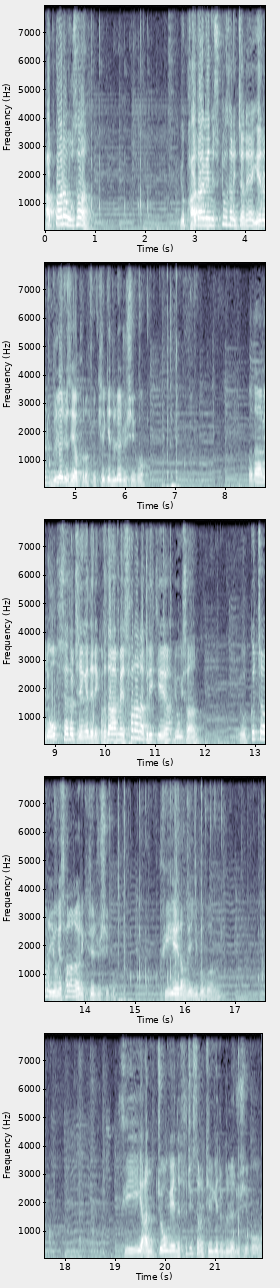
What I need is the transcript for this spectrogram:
앞발은 우선 이 바닥에 있는 수평선 있잖아요. 얘를 좀 늘려주세요 옆으로. 좀 길게 늘려주시고. 그 다음에 옵셋을 진행해야 되니까. 그 다음에 선 하나 그릴게요 여기 선. 요 끝점을 이용해 선 하나 이렇게 그려주시고. 귀에 해당되는 이 부분. 귀 안쪽에 있는 수직선을 길게 좀 늘려주시고.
